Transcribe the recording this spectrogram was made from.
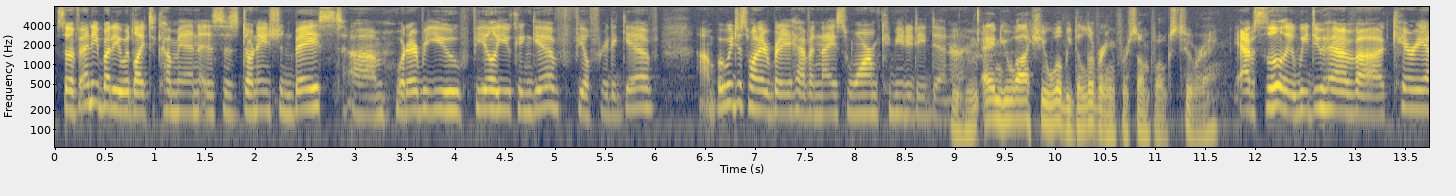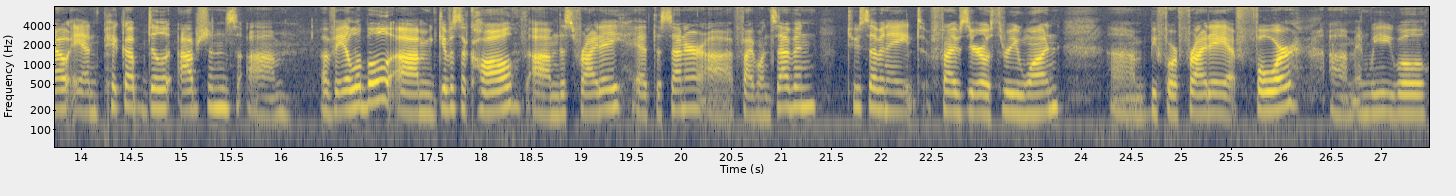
so if anybody would like to come in, this is donation based. Um, whatever you feel you can give, feel free to give. Um, but we just want everybody to have a nice, warm community dinner. Mm-hmm. And you actually will be delivering for some folks too, right? Absolutely. We do have uh, carry out and pickup del- options um, available. Um, give us a call um, this Friday at the center, uh, 517 278 5031 um, before Friday at 4, um, and we will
